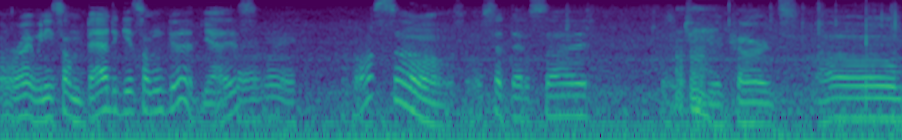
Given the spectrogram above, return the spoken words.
Alright, we need something bad to get something good, guys. Apparently. Awesome. So we'll set that aside. Those are two good cards. Um,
